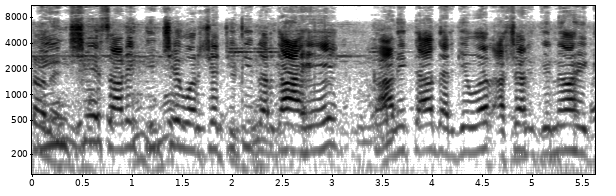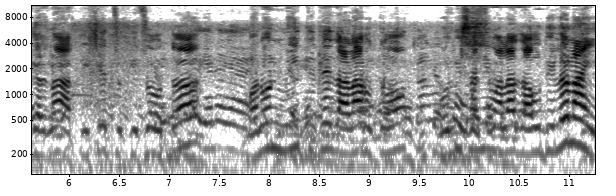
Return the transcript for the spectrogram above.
तीनशे साडेतीनशे वर्षाची ती दर्गा आहे. आणि त्या दर्गेवर अशा रीतीनं हे करणं अतिशय चुकीचं होतं. म्हणून मी तिथे जाणार होतो. पोलिसांनी मला जाऊ दिलं नाही.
